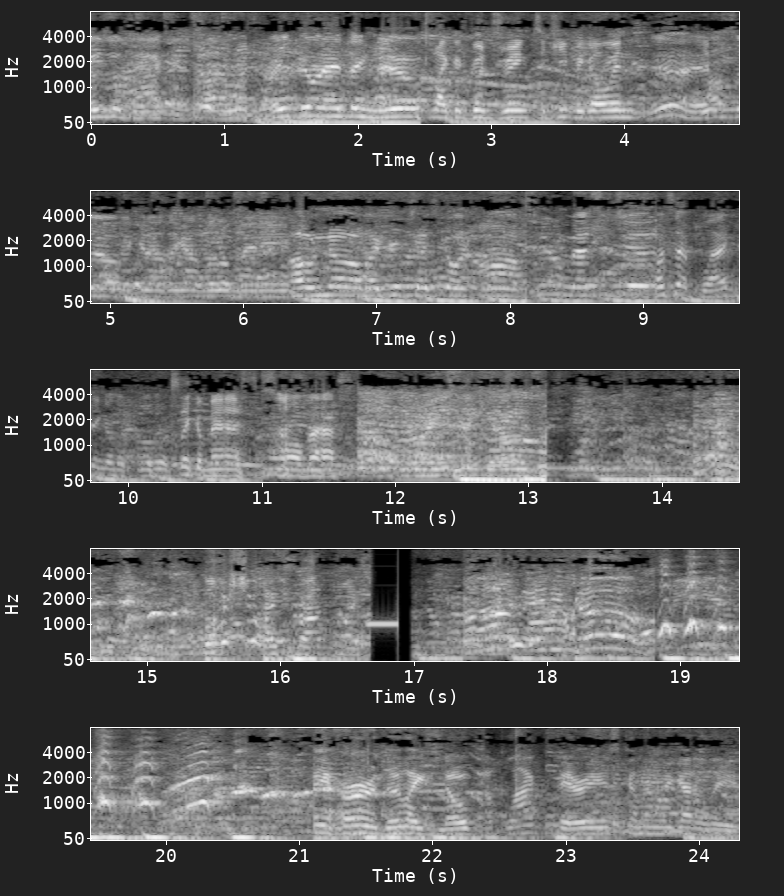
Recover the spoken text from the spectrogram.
It was a jacket. Are you feeling anything new? Like a good drink to keep me going. Yeah. Also, check it out. They got little mini. Oh no, my group chat's going off. Two messages. What's that black thing on the floor? It's like a mask. Small mask. I dropped my They heard. They're like, nope. A black fairy is coming. We gotta leave.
